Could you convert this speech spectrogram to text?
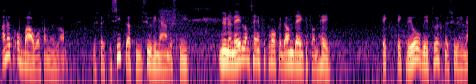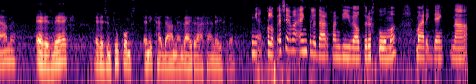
aan het opbouwen van hun land. Dus dat je ziet dat die Surinamers die nu naar Nederland zijn vertrokken, dan denken van hé, hey, ik, ik wil weer terug naar Suriname, er is werk, er is een toekomst en ik ga daar mijn bijdrage aan leveren. Ja, klopt. Er zijn wel enkele daarvan die wel terugkomen. Maar ik denk na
